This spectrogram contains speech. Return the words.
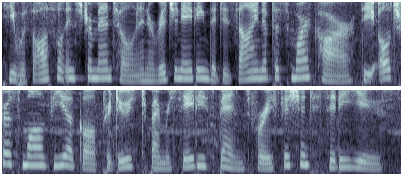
He was also instrumental in originating the design of the smart car, the ultra small vehicle produced by Mercedes Benz for efficient city use.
